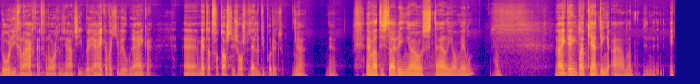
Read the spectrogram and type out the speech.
door die gelaagdheid van de organisatie bereiken wat je wil bereiken. eh, met dat fantastische hospitality product. Ja. ja. En wat is daarin jouw stijl, Jan Willem? Nou, ik denk Pak dat... jij dingen aan? Want ik,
